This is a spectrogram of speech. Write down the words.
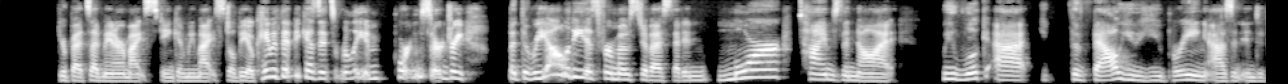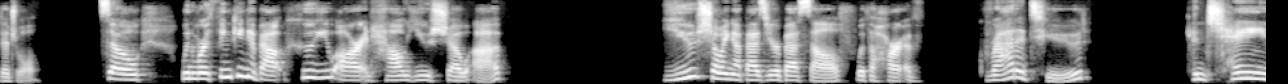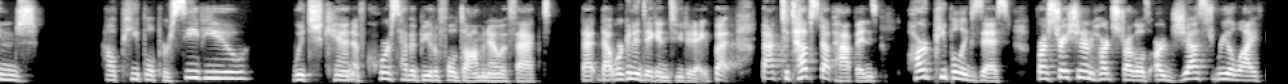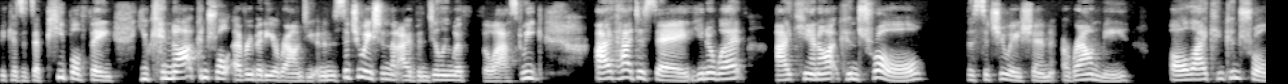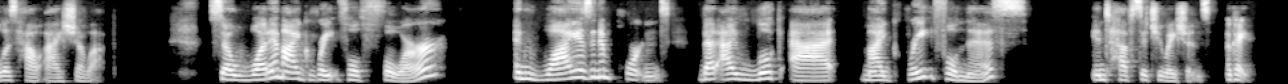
your bedside manner might stink and we might still be okay with it because it's really important surgery. But the reality is for most of us that in more times than not, we look at the value you bring as an individual. So when we're thinking about who you are and how you show up, you showing up as your best self with a heart of gratitude can change how people perceive you, which can, of course, have a beautiful domino effect that, that we're going to dig into today. But back to tough stuff happens. Hard people exist. Frustration and hard struggles are just real life because it's a people thing. You cannot control everybody around you. And in the situation that I've been dealing with the last week, I've had to say, you know what? I cannot control the situation around me. All I can control is how I show up. So, what am I grateful for? And why is it important that I look at my gratefulness in tough situations? Okay.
